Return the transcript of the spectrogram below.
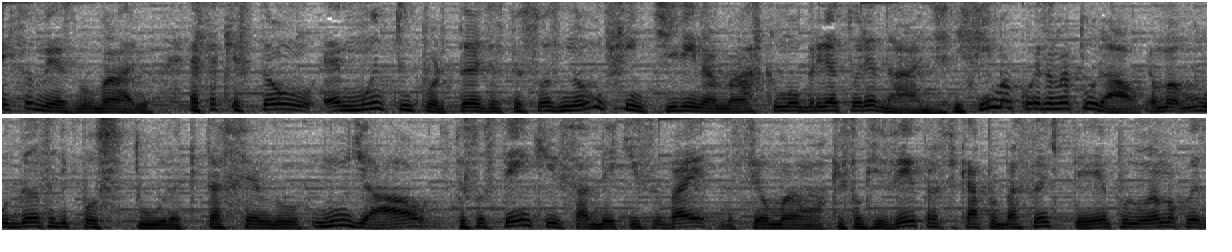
É isso mesmo, Mário. Essa questão é muito importante as pessoas não sentirem na máscara uma obrigatoriedade, e sim uma coisa natural. É uma mudança de postura que está sendo mundial. As pessoas têm que saber que isso vai ser uma questão que veio para ficar por bastante tempo, não é uma coisa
